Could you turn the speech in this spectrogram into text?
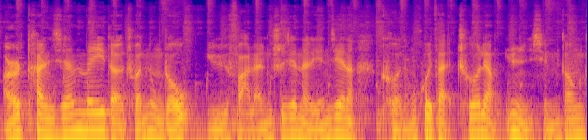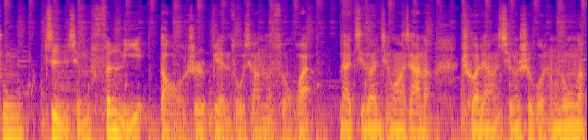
而碳纤维的传动轴与法兰之间的连接呢，可能会在车辆运行当中进行分离，导致变速箱的损坏。那极端情况下呢，车辆行驶过程中呢，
